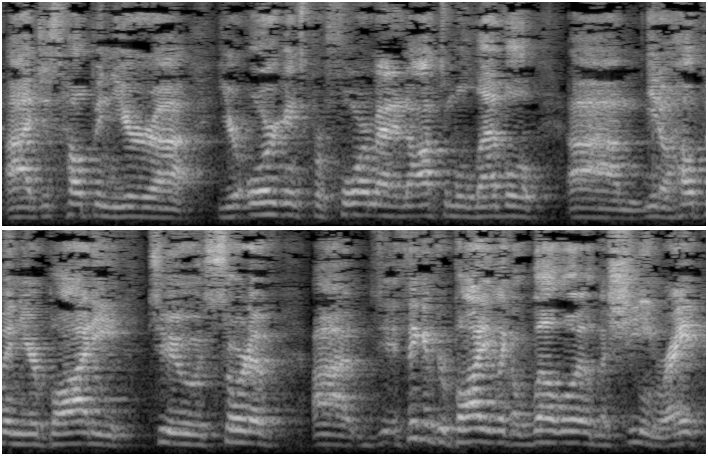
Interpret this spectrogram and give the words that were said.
uh, just helping your uh, your organs perform at an optimal level. Um, you know, helping your body to sort of. Uh, think of your body like a well-oiled machine, right?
